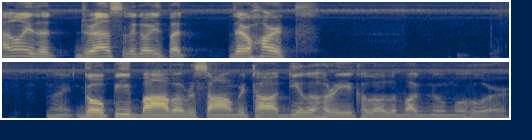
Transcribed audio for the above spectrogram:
Not only the dress of the gopis, but their heart. Right? Gopi Bhava Rasamrita Dila Hari Kalola Magnu Muhur.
